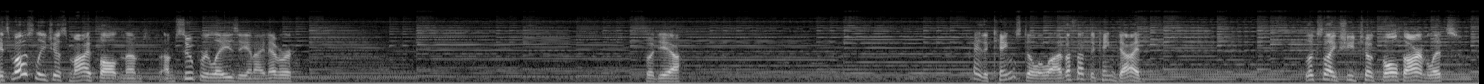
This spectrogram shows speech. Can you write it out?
It's mostly just my fault, and I'm, I'm super lazy, and I never... But yeah. Hey, the king's still alive. I thought the king died. Looks like she took both armlets.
